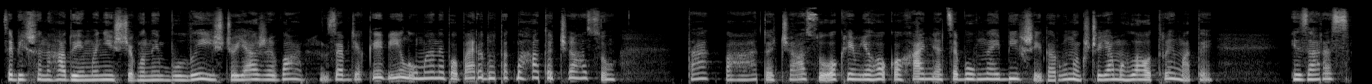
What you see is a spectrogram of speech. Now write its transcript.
Це більше нагадує мені, що вони були і що я жива. Завдяки вілу у мене попереду так багато часу. Так багато часу, окрім його кохання, це був найбільший дарунок, що я могла отримати. І зараз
